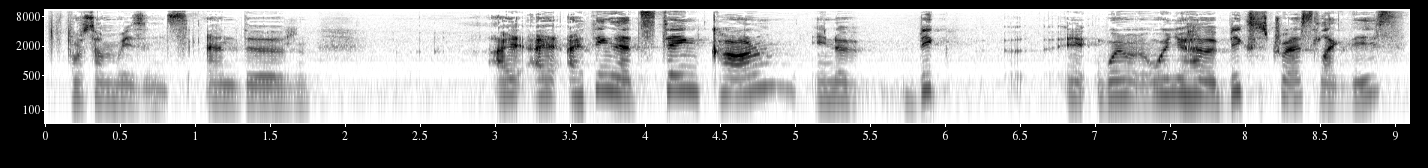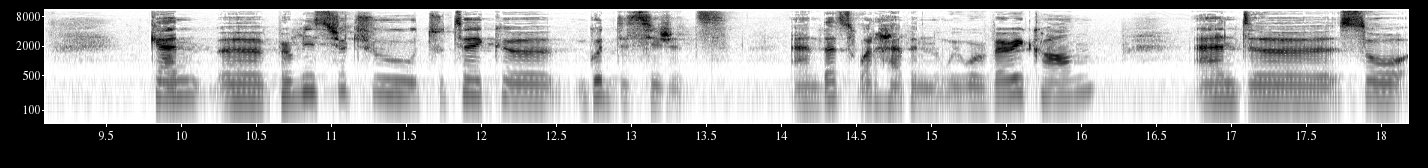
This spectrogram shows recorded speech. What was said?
for some reasons. And um I, I, I think that staying calm in a big, uh, when, when you have a big stress like this, can uh, permit you to, to take uh, good decisions. And that's what happened. We were very calm. And uh, so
